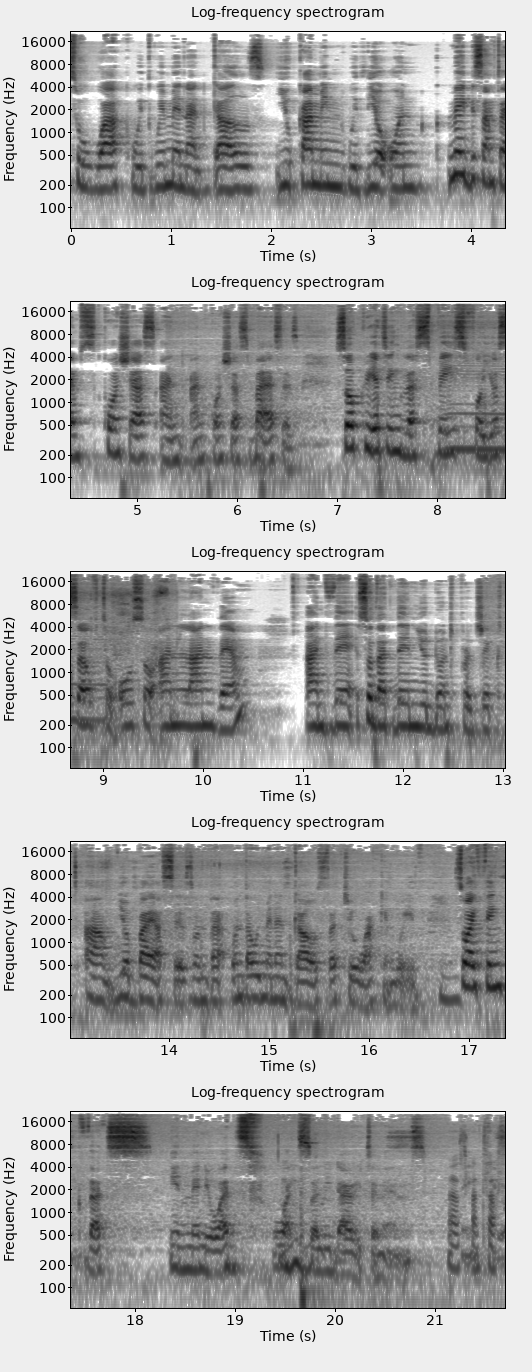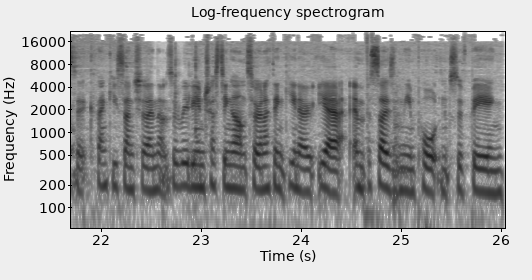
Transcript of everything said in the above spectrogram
to work with women and girls, you come in with your own maybe sometimes conscious and unconscious biases. So creating the space for yourself to also unlearn them and then so that then you don't project um, your biases on the on the women and girls that you're working with. Mm-hmm. So I think that's in many words what mm-hmm. solidarity means. That's Thank fantastic. You. Thank you, Sunshine. That was a really interesting answer, and I think you know, yeah, emphasising the importance of being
